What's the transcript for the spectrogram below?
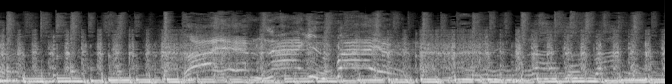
I am like a fire. Like a fire.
